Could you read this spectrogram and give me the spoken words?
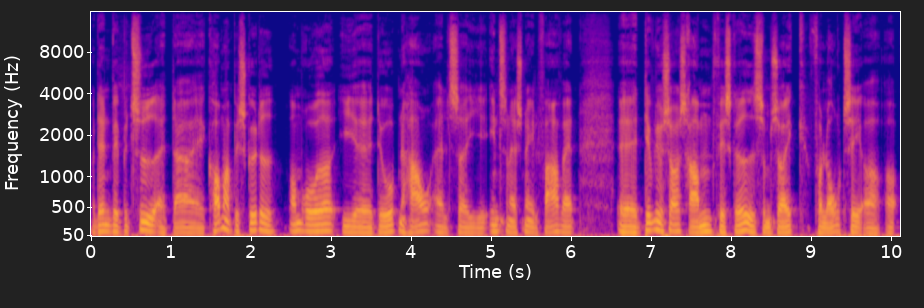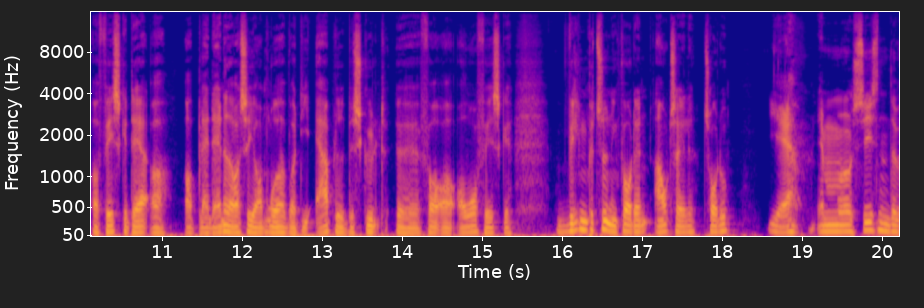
og den vil betyde, at der kommer beskyttede områder i det åbne hav, altså i international farvand. Det vil jo så også ramme fiskeriet, som så ikke får lov til at, at, at fiske der, og, og blandt andet også i områder, hvor de er blevet beskyldt for at overfiske. Hvilken betydning får den aftale, tror du? Ja, jeg må sige sådan, det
